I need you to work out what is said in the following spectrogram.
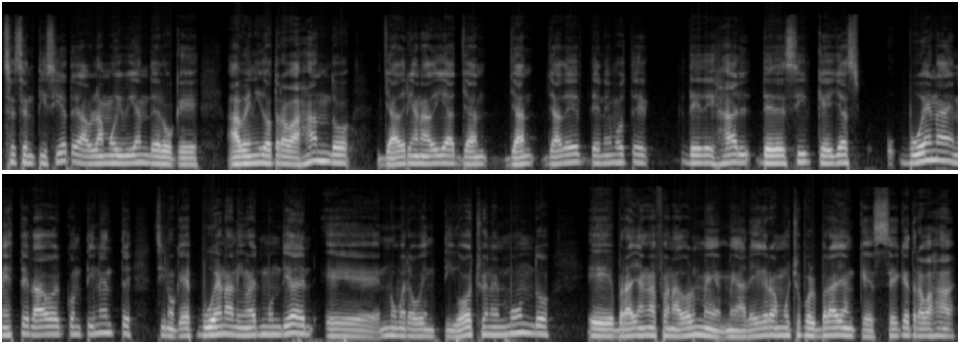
67, habla muy bien de lo que ha venido trabajando. Ya Adriana Díaz, ya, ya, ya tenemos de, dejar de decir que ella es buena en este lado del continente, sino que es buena a nivel mundial, eh, número 28 en el mundo. Eh, Brian Afanador, me, me, alegra mucho por Brian, que sé que trabaja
